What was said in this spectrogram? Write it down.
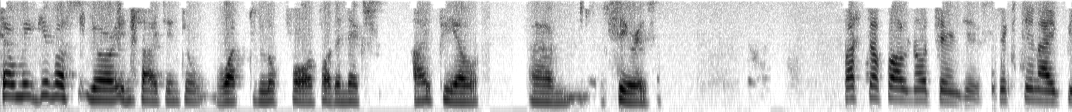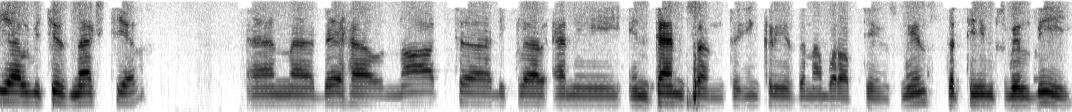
Tell me, give us your insight into what to look for for the next IPL um, series. First of all, no changes. 16 IPL, which is next year, and uh, they have not uh, declared any intention to increase the number of teams. Means the teams will be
